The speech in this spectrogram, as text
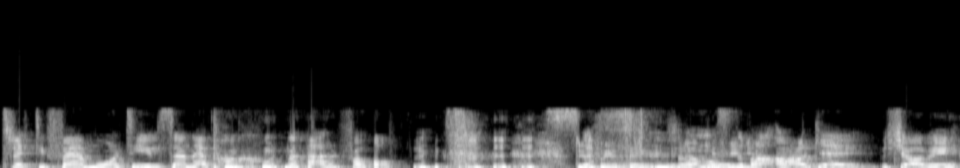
35 år till, sen är jag pensionär förhoppningsvis. Du får ju tänka så, Jag måste bara, ah, okej, nu kör vi.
